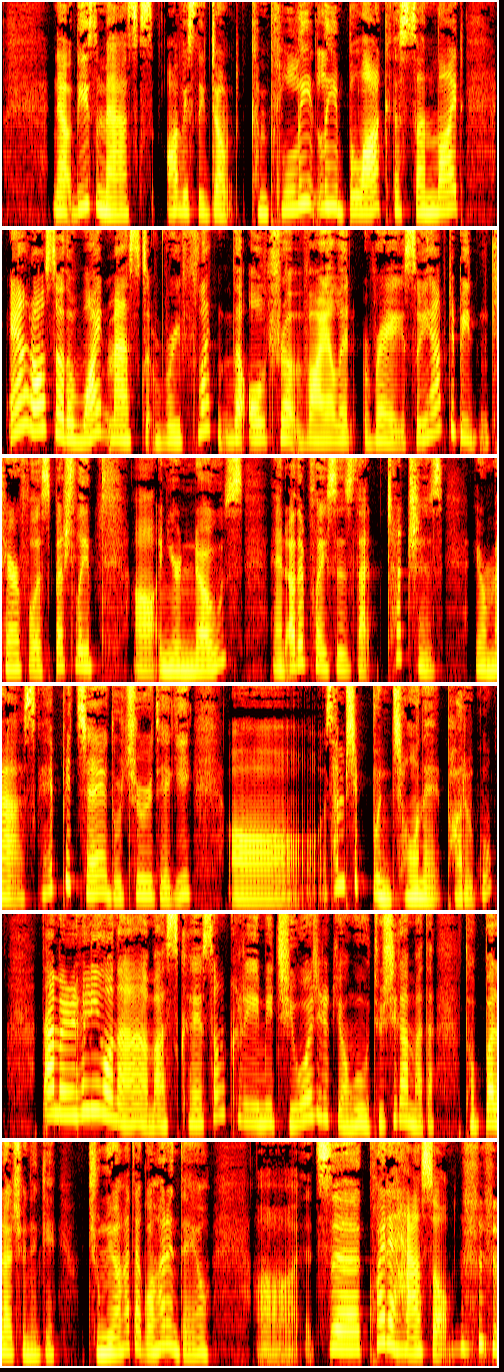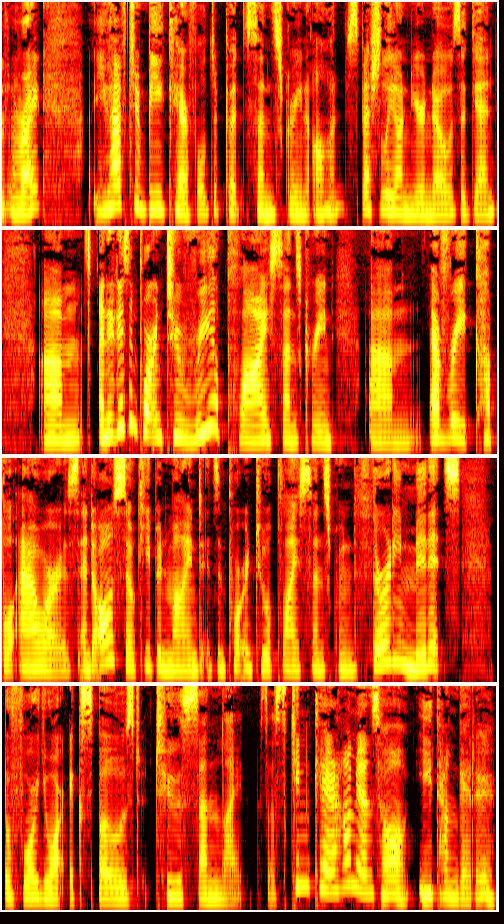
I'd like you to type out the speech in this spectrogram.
Now, these masks obviously don't completely block the sunlight, and also the white masks reflect the ultraviolet rays. So you have to be careful, especially uh, in your nose and other places that touches your mask. 햇빛에 노출되기 어 30분 전에 바르고 땀을 흘리거나 마스크에 선크림이 지워질 경우 2시간마다 덧발라주는 게 중요하다고 하는데요. Uh, it's uh, quite a hassle, right? You have to be careful to put sunscreen on, especially on your nose again. Um, and it is important to reapply sunscreen um, every couple hours. And also keep in mind, it's important to apply sunscreen 30 minutes before you are exposed to sunlight. So 스킨케어 하면서 이 단계를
